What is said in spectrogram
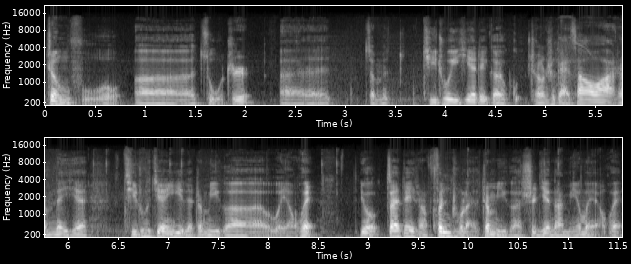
政府呃组织呃怎么提出一些这个城市改造啊什么那些提出建议的这么一个委员会，有在这上分出来这么一个世界难民委员会。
